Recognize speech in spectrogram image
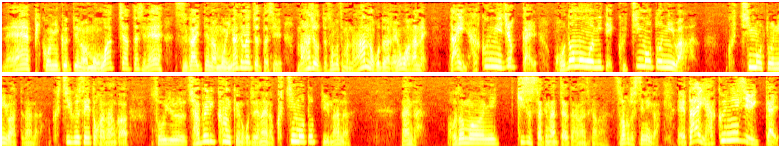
ねえ、ピコミクっていうのはもう終わっちゃったしね。スガイっていうのはもういなくなっちゃったし、魔女ってそもそも何のことだかよくわかんない。第120回、子供を見て口元には、口元にはってなんだ？口癖とかなんか、そういう喋り関係のことじゃないの？口元っていうなんだ？なんだ？子供にキスしたくなっちゃうって話かな。そんなことしてねえか。えー、第121回、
